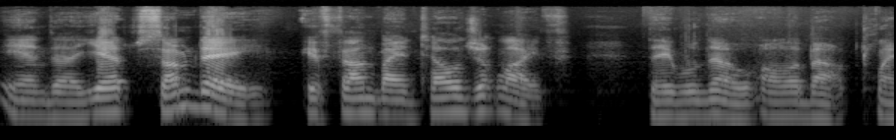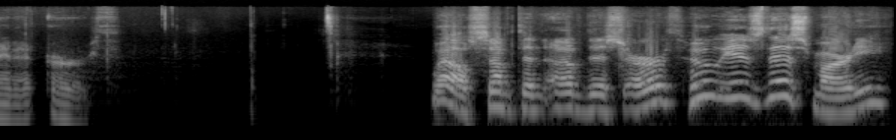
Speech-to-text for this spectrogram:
and yet someday, if found by intelligent life, they will know all about planet Earth. Well, something of this earth. Who is this, Marty?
